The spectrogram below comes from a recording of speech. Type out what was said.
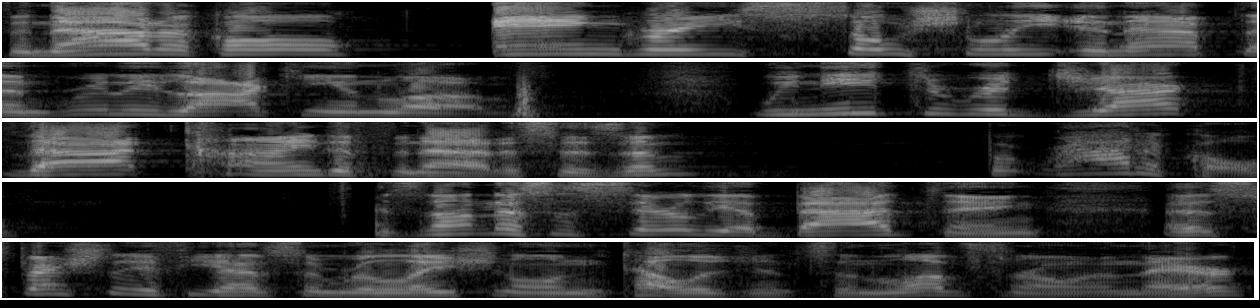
Fanatical, angry, socially inept, and really lacking in love. We need to reject that kind of fanaticism, but radical. It's not necessarily a bad thing, especially if you have some relational intelligence and love thrown in there,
